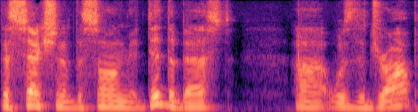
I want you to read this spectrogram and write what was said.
the section of the song that did the best uh, was the drop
